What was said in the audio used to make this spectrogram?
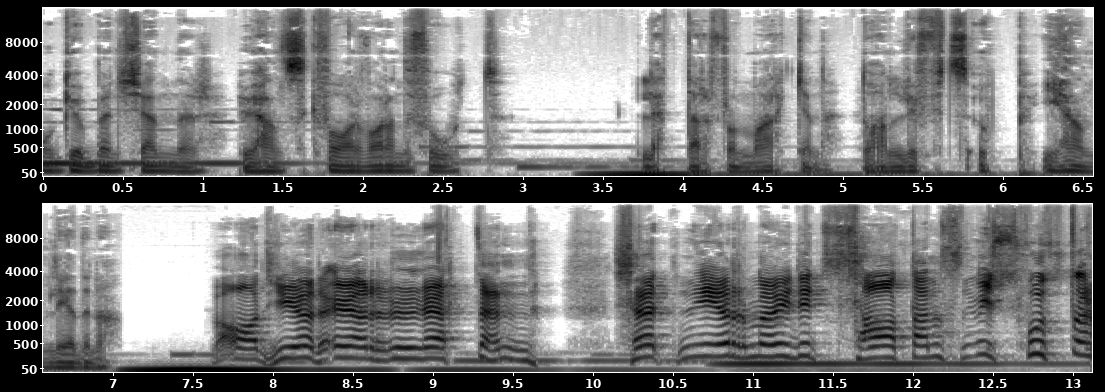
och gubben känner hur hans kvarvarande fot lättar från marken då han lyfts upp i handlederna. Vad ger er lätten? Sätt ner mig ditt satans missfoster!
